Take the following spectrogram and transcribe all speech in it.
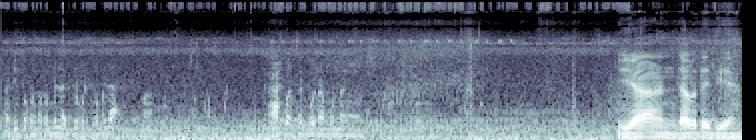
Ah, dito ko sa kabila, dito ko sa kabila. Ma. Ha? Ako sa guna mo ng Yan, dapat ay diyan.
